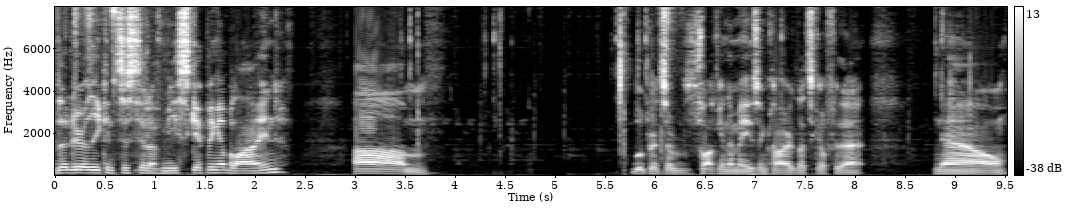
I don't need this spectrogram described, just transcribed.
literally consisted of me skipping a blind. Um, Blueprint's a fucking amazing card. Let's go for that. Now,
